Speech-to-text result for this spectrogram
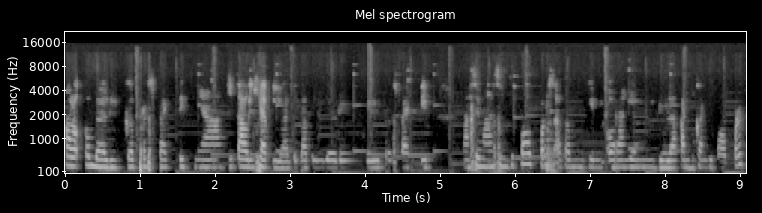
kalau kembali ke perspektifnya kita lihat ya kita tinggal dari perspektif masing-masing K-popers atau mungkin orang yang idolakan bukan K-popers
